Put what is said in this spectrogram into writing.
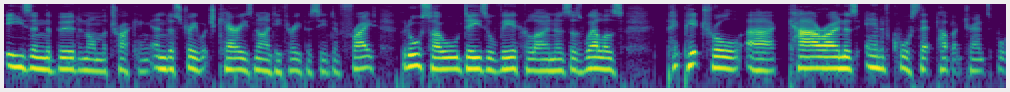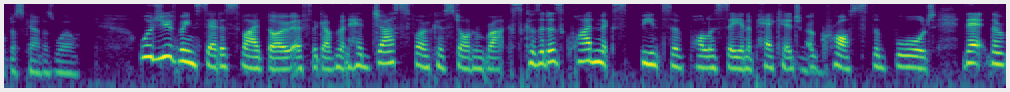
easing the burden on the trucking industry, which carries 93% of freight, but also all diesel vehicle owners, as well as p- petrol uh, car owners, and of course that public transport discount as well. Would you have been satisfied, though, if the government had just focused on RUCs? Because it is quite an expensive policy and a package mm. across the board. That the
